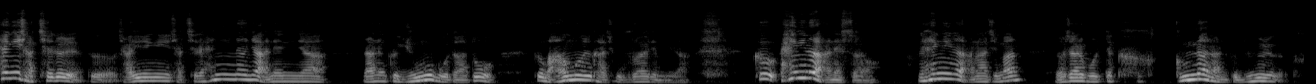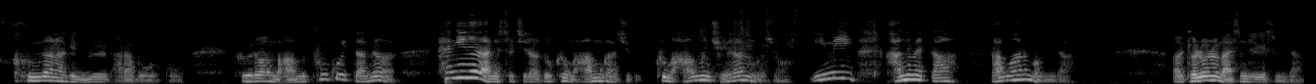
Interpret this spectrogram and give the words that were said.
행위 자체를 그 자유행위 자체를 했느냐 안 했냐라는 그 유무보다도 그 마음을 가지고 울어야 됩니다. 그 행위는 안 했어요. 행위는 안 하지만 여자를 볼 때그 극난한 그 눈을 극난하게 눈을 바라보고 그런 마음을 품고 있다면 행위는 안 했을지라도 그 마음 가지고 그 마음은 죄라는 거죠. 이미 가늠했다 라고 하는 겁니다. 아, 결론을 말씀드리겠습니다.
